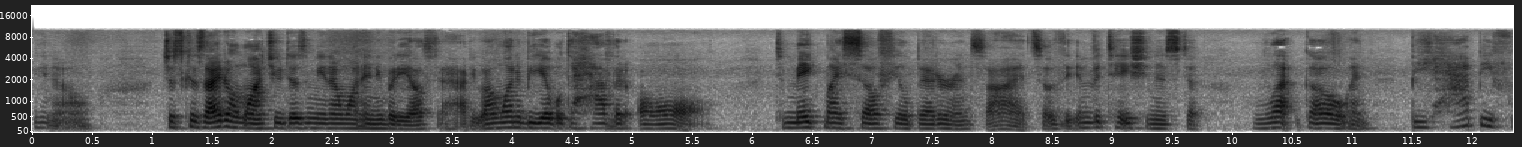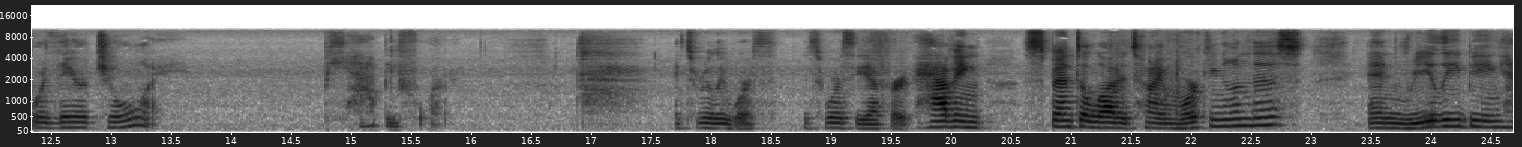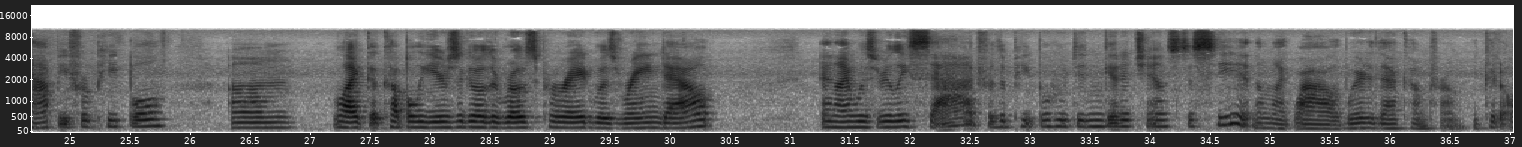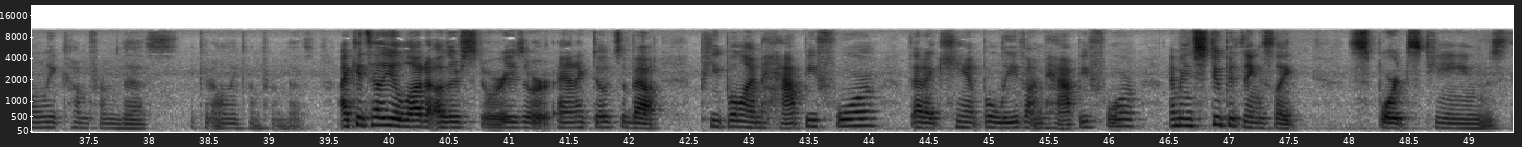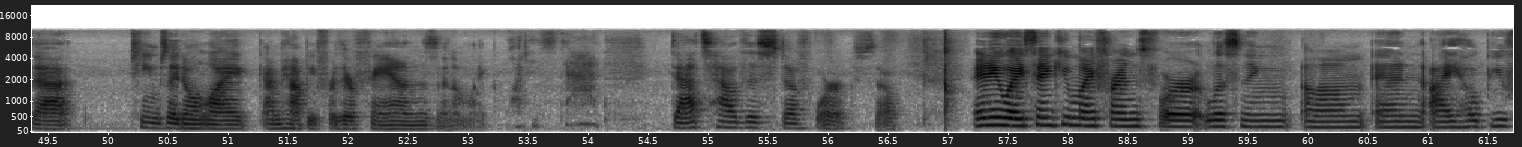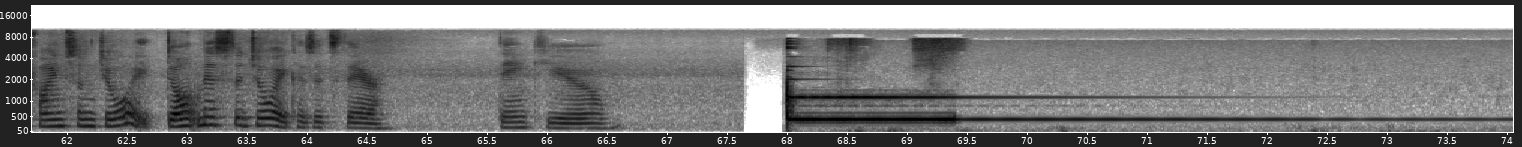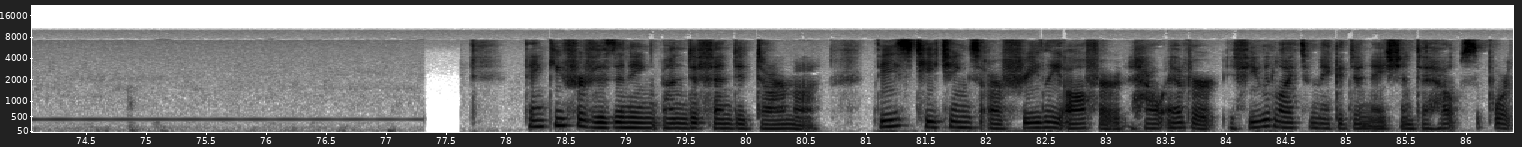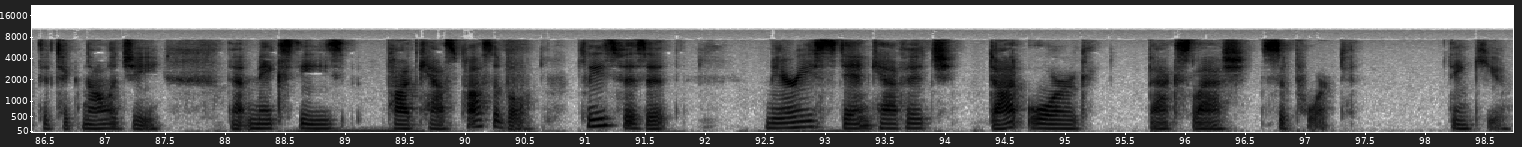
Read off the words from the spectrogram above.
you know, just because I don't want you doesn't mean I want anybody else to have you. I want to be able to have it all, to make myself feel better inside. So the invitation is to let go and be happy for their joy. Be happy for it. It's really worth it's worth the effort. Having spent a lot of time working on this and really being happy for people, um, like a couple of years ago, the Rose Parade was rained out and I was really sad for the people who didn't get a chance to see it. And I'm like, wow, where did that come from? It could only come from this. It could only come from this. I could tell you a lot of other stories or anecdotes about people I'm happy for that I can't believe I'm happy for. I mean, stupid things like sports teams that teams I don't like, I'm happy for their fans. And I'm like, what is that? That's how this stuff works. So, Anyway, thank you, my friends, for listening. Um, and I hope you find some joy. Don't miss the joy because it's there. Thank you. Thank you for visiting Undefended Dharma. These teachings are freely offered. However, if you would like to make a donation to help support the technology that makes these podcasts possible, please visit marystankevich.org backslash support. Thank you.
